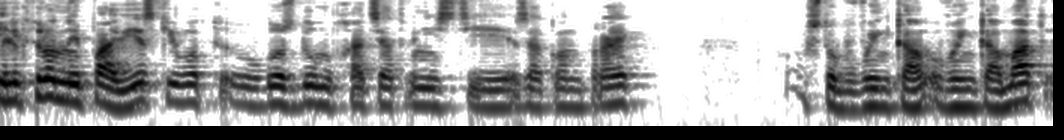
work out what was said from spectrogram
электронные повестки вот в Госдуму хотят внести законопроект чтобы военком, военкомат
